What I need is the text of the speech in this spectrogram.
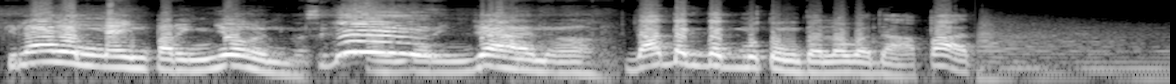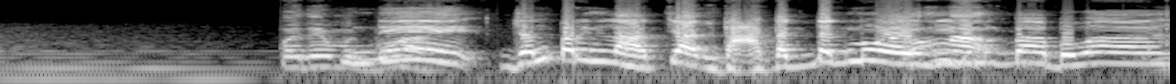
Kailangan 9 pa rin yun. Sige! 9 pa rin dyan, oh. Dadagdag mo tong dalawa dapat. Pwede mo magbukas. Hindi, dyan pa rin lahat yan. Dadagdag mo nga, Oo hindi nga. ka magbabawas.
